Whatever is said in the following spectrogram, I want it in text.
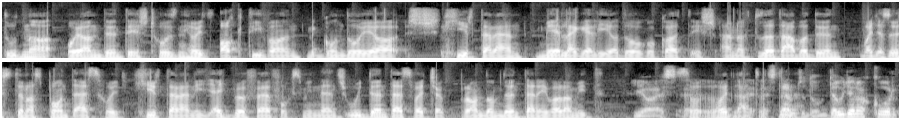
tudna olyan döntést hozni, hogy aktívan meggondolja, hirtelen mérlegeli a dolgokat, és annak tudatába dönt, vagy az ösztön az pont ez, hogy hirtelen így egyből felfogsz mindent, és úgy döntesz, vagy csak random dönteni valamit. Ja, ezt, szóval, hogy látod? Ezt te? nem tudom, de ugyanakkor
